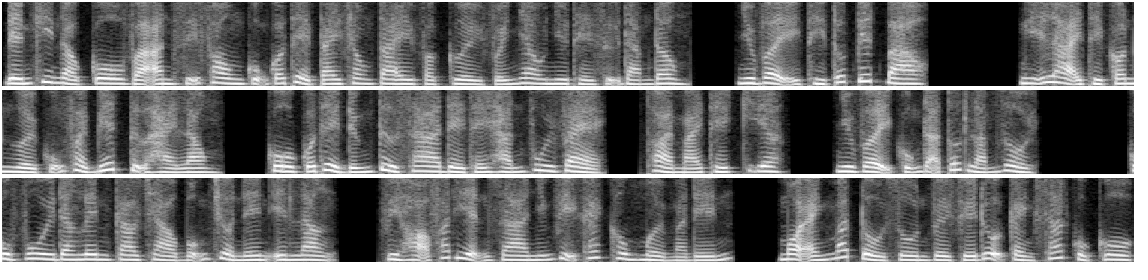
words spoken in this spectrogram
Đến khi nào cô và an dĩ phong cũng có thể tay trong tay và cười với nhau như thế giữ đám đông, như vậy thì tốt biết bao. Nghĩ lại thì con người cũng phải biết tự hài lòng. Cô có thể đứng từ xa để thấy hắn vui vẻ, thoải mái thế kia, như vậy cũng đã tốt lắm rồi. Cuộc vui đang lên cao trào bỗng trở nên yên lặng, vì họ phát hiện ra những vị khách không mời mà đến. Mọi ánh mắt đổ dồn về phía đội cảnh sát của cô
